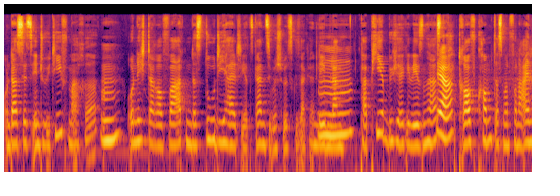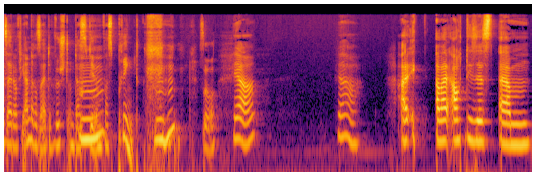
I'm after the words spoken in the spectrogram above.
und das jetzt intuitiv mache Mhm. und nicht darauf warten, dass du die halt jetzt ganz überspitzt gesagt ein Leben lang Papierbücher gelesen hast, Mhm. Ja. Mhm. drauf kommt, dass man von der einen Seite auf die andere Seite wischt und das dir irgendwas bringt. So. Ja. Ja. Aber, ich, aber auch dieses, ähm,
